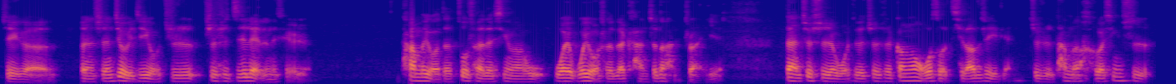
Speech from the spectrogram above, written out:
这个本身就已经有知知识积累的那些人。他们有的做出来的新闻，我我我有时候在看，真的很专业。但就是我觉得，这是刚刚我所提到的这一点，就是他们核心是。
